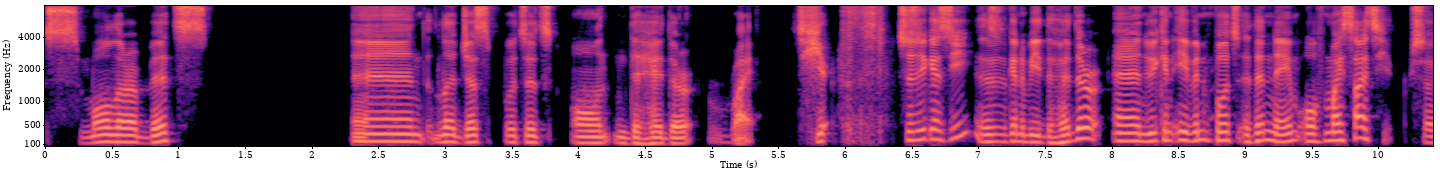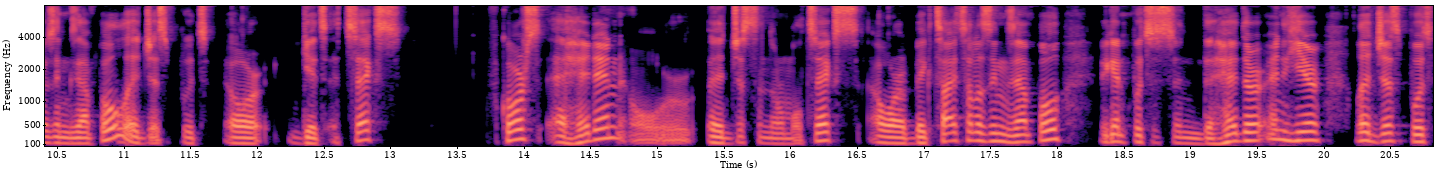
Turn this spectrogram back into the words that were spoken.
smaller bits. And let's just put it on the header right here. So as you can see, this is going to be the header and we can even put the name of my site here. So as an example, let's just put or get a text of course, a hidden or uh, just a normal text or a big title as an example, we can put this in the header. And here, let's just put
